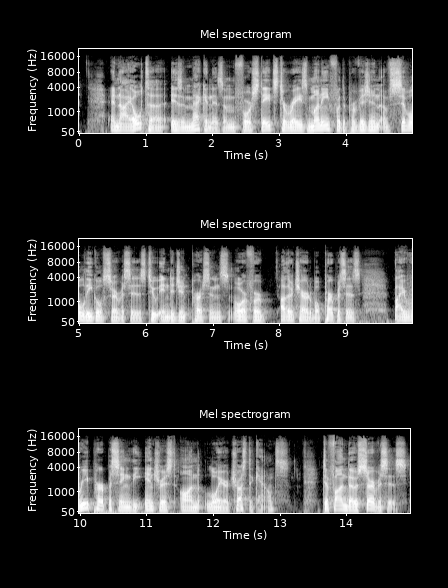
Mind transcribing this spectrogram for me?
An IOLTA is a mechanism for states to raise money for the provision of civil legal services to indigent persons or for other charitable purposes by repurposing the interest on lawyer trust accounts to fund those services.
